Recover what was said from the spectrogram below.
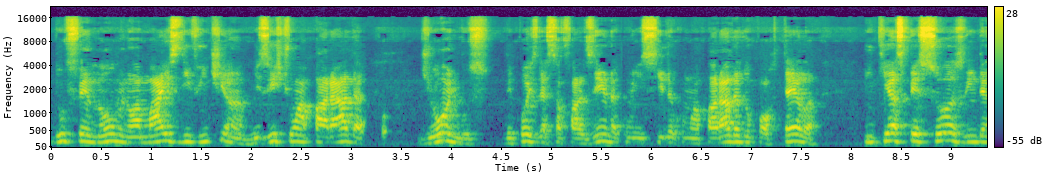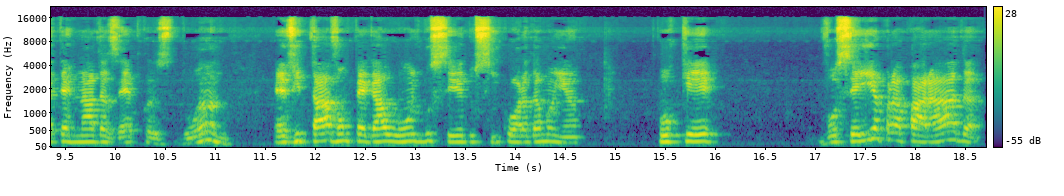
do fenômeno há mais de 20 anos. Existe uma parada de ônibus, depois dessa fazenda, conhecida como a Parada do Portela, em que as pessoas, em determinadas épocas do ano, evitavam pegar o ônibus cedo, 5 horas da manhã, porque você ia para a parada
